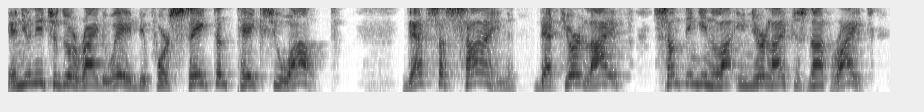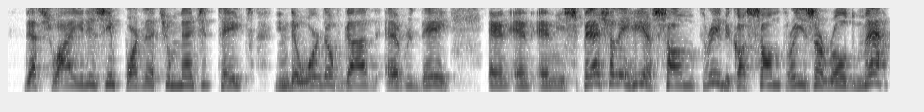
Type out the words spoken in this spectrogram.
and you need to do it right away before Satan takes you out. That's a sign that your life, something in, li- in your life is not right. That's why it is important that you meditate in the Word of God every day. And, and, and especially here, Psalm 3, because Psalm 3 is a roadmap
